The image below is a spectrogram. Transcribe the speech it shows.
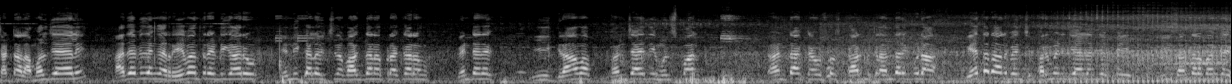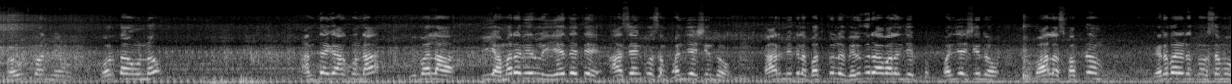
చట్టాలు అమలు చేయాలి. అదేవిధంగా రేవంత్ రెడ్డి గారు ఎన్నికల్లో ఇచ్చిన వాగ్దానం ప్రకారం వెంటనే ఈ గ్రామ పంచాయతీ మున్సిపల్ కాంట్రాక్ట్ అవుట్సోర్స్ కార్మికులందరికీ కూడా వేతనాలు పెంచి పర్మిట్ చేయాలని చెప్పి ఈ సందర్భంగా ఈ ప్రభుత్వాన్ని మేము కోరుతా ఉన్నాం. అంతేకాకుండా ఇవాళ ఈ అమరవీరులు ఏదైతే ఆశయం కోసం పనిచేసిండ్రో కార్మికుల బతుకుల్లో వెలుగు రావాలని చెప్పి పనిచేసిందో వాళ్ళ స్వప్నం నెరవేరడం కోసము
